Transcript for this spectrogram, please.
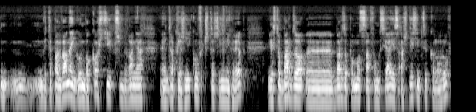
mm, wytypowanej głębokości przybywania drapieżników czy też innych ryb. Jest to bardzo, e, bardzo pomocna funkcja, jest aż 10 tych kolorów.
